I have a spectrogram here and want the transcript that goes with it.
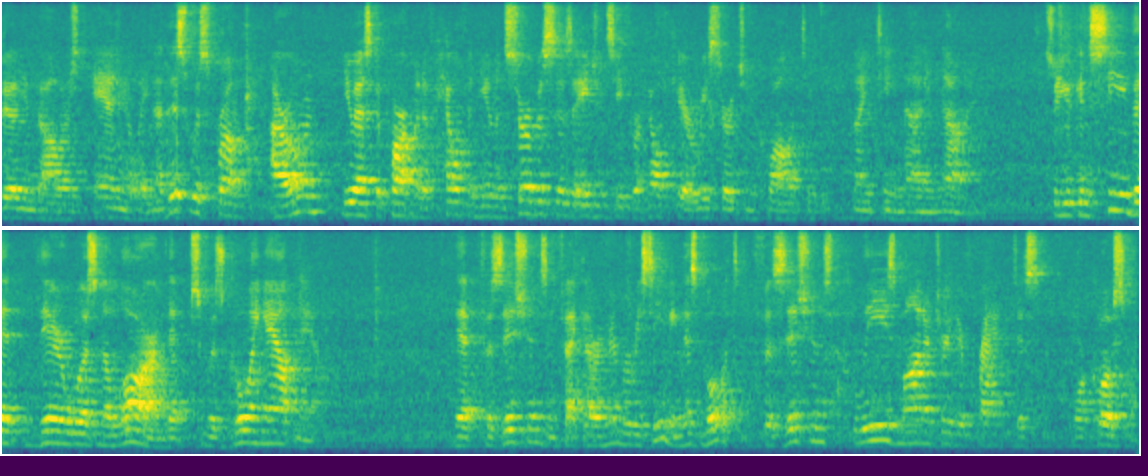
billion dollars annually. Now this was from our own U.S. Department of Health and Human Services Agency for Healthcare Research and Quality, 1999. So you can see that there was an alarm that was going out now that physicians, in fact, I remember receiving this bulletin, physicians, please monitor your practice more closely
